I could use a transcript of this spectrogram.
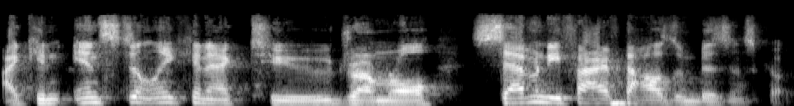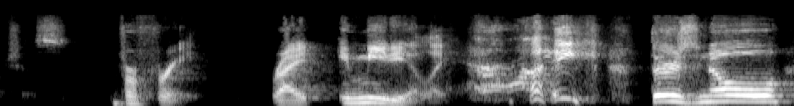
I can instantly connect to drumroll 75,000 business coaches for free, right? Immediately. like there's no,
